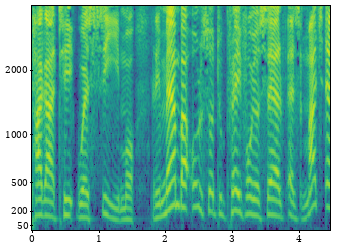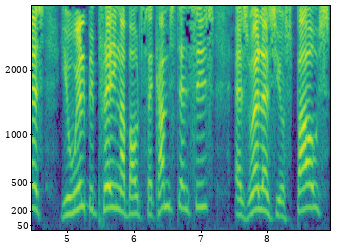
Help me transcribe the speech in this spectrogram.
phakathi kwesimo. Remember also to pray for yourself as much as you will be praying about circumstances as well as your spouse.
